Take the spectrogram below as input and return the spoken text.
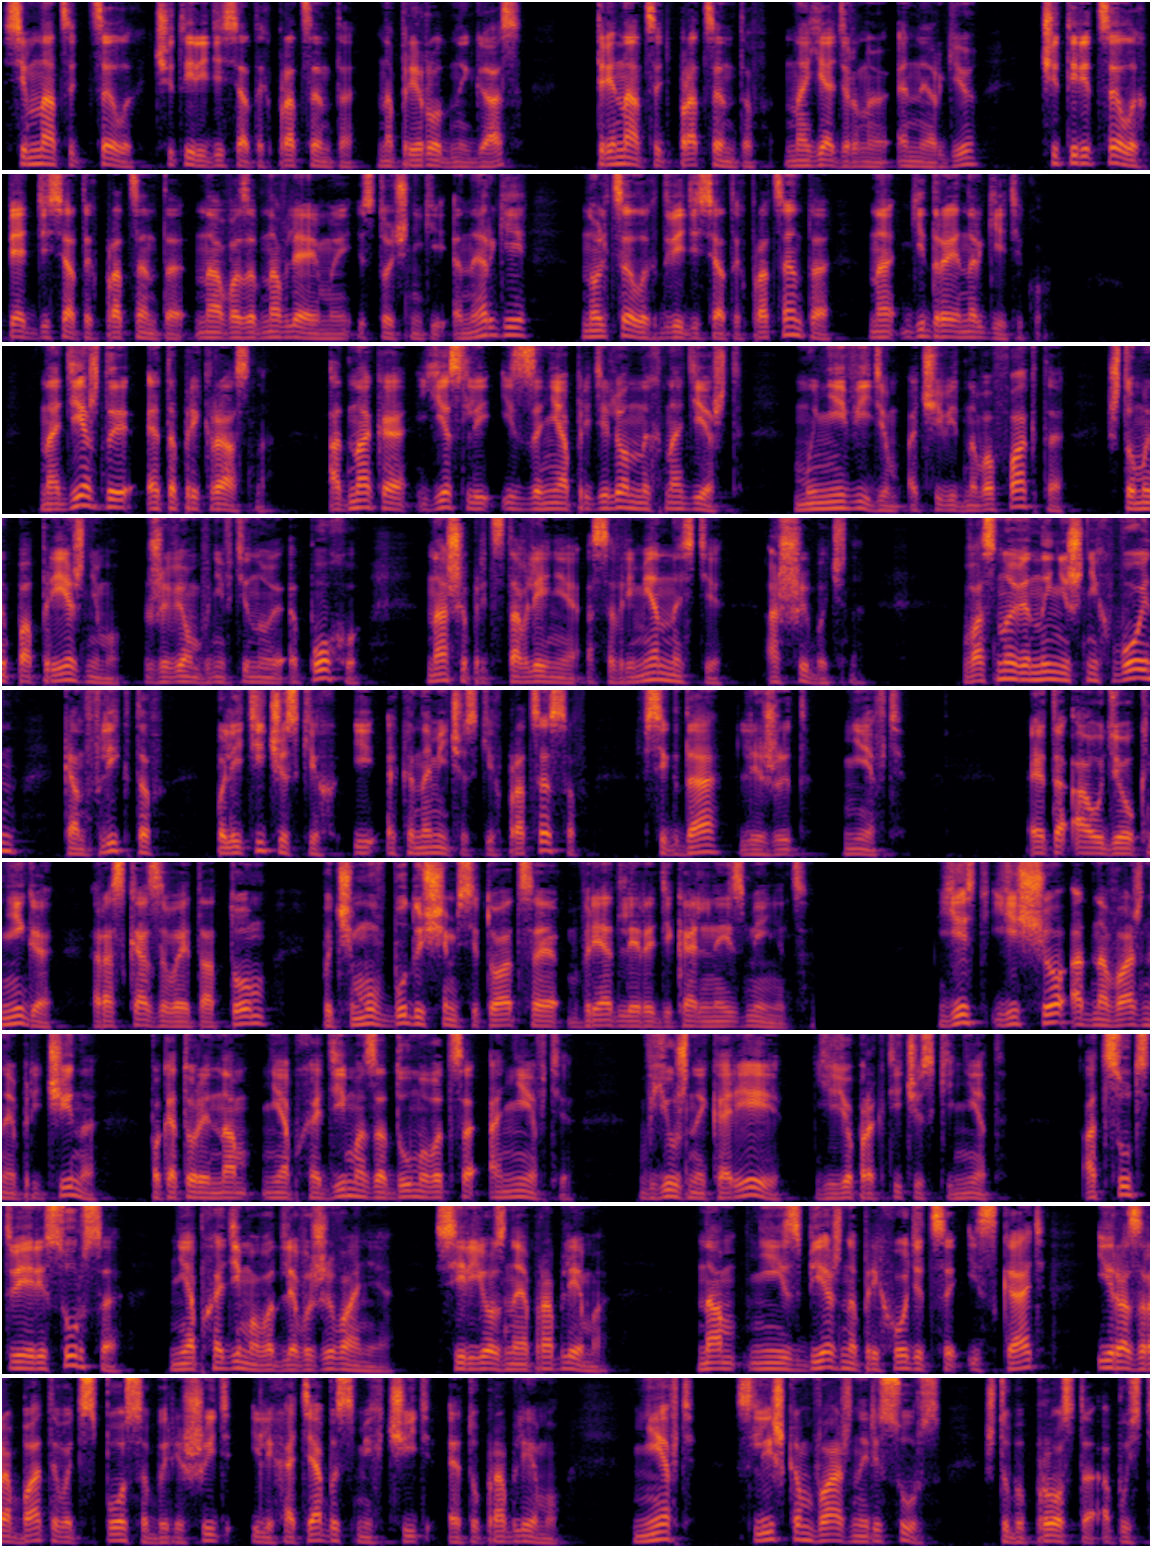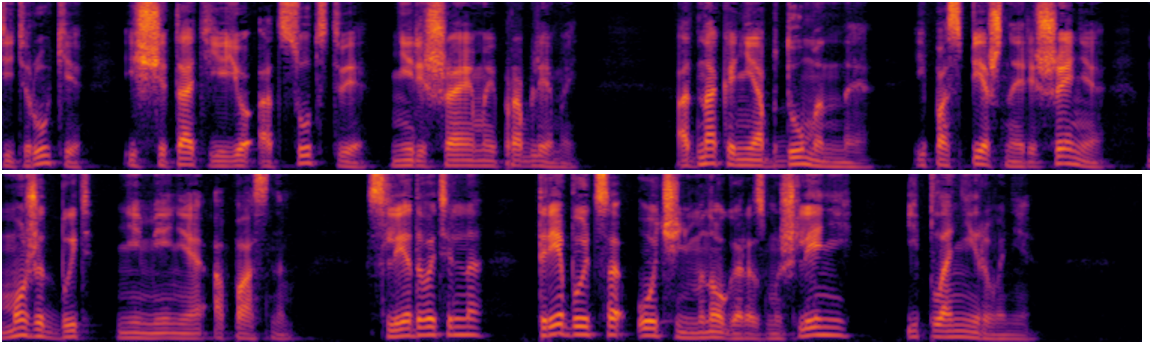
17,4% на природный газ, 13% на ядерную энергию, 4,5% на возобновляемые источники энергии, 0,2% на гидроэнергетику. Надежды — это прекрасно. Однако, если из-за неопределенных надежд мы не видим очевидного факта, что мы по-прежнему живем в нефтяную эпоху, наше представление о современности ошибочно. В основе нынешних войн, конфликтов, политических и экономических процессов всегда лежит нефть. Эта аудиокнига рассказывает о том, почему в будущем ситуация вряд ли радикально изменится. Есть еще одна важная причина, по которой нам необходимо задумываться о нефти – в Южной Корее ее практически нет. Отсутствие ресурса, необходимого для выживания, серьезная проблема. Нам неизбежно приходится искать и разрабатывать способы решить или хотя бы смягчить эту проблему. Нефть – слишком важный ресурс, чтобы просто опустить руки и считать ее отсутствие нерешаемой проблемой. Однако необдуманное и поспешное решение может быть не менее опасным. Следовательно, требуется очень много размышлений и планирования.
